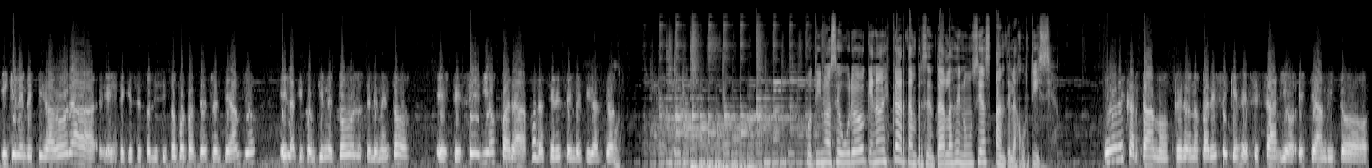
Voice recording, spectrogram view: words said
y que la investigadora este, que se solicitó por parte del Frente Amplio es la que contiene todos los elementos este, serios para, para hacer esa investigación. Botino aseguró que no descartan presentar las denuncias ante la justicia. No descartamos, pero nos parece que es necesario este ámbito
